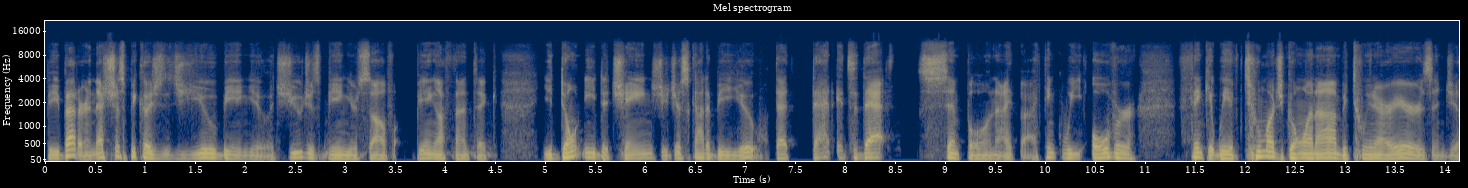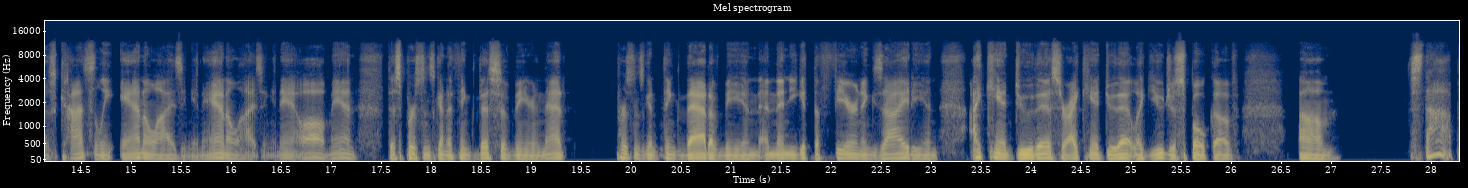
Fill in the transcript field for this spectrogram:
be better. And that's just because it's you being you. It's you just being yourself, being authentic. You don't need to change. You just got to be you. That that it's that simple. And I, I think we overthink it. We have too much going on between our ears and just constantly analyzing and analyzing and oh man, this person's going to think this of me and that person's going to think that of me and and then you get the fear and anxiety and i can't do this or i can't do that like you just spoke of. Um stop.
